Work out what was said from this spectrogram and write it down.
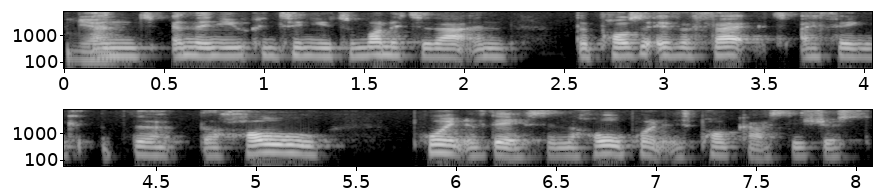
Yeah. And and then you continue to monitor that, and the positive effect. I think the the whole point of this and the whole point of this podcast is just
